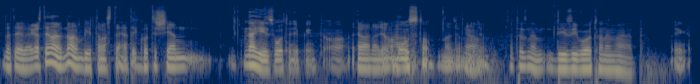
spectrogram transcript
De tényleg, azt én nagyon, nagyon bírtam azt a játékot, és ilyen... Nehéz volt egyébként a, ja, nagyon, a Moonstone. Nagyon, ja. nagyon. Hát ez nem Dizzy volt, hanem hát. Igen.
